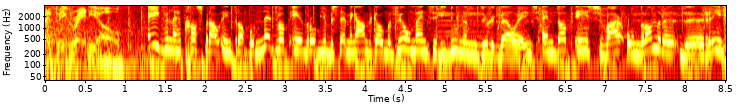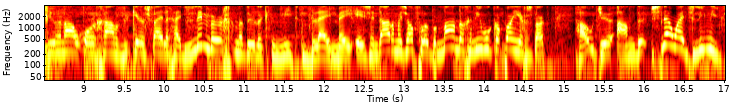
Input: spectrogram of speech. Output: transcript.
Traffic Radio. Even het gaspedaal intrappen om net wat eerder op je bestemming aan te komen. Veel mensen die doen het natuurlijk wel eens. En dat is waar onder andere de regionaal orgaan Verkeersveiligheid Limburg natuurlijk niet blij mee is. En daarom is afgelopen maandag een nieuwe campagne gestart. Houd je aan de snelheidslimiet.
